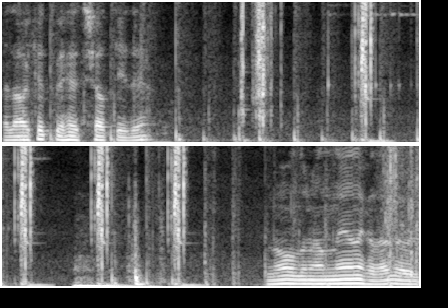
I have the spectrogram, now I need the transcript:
Felaket bir headshot yedi. Ne olduğunu anlayana kadar da öldü.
